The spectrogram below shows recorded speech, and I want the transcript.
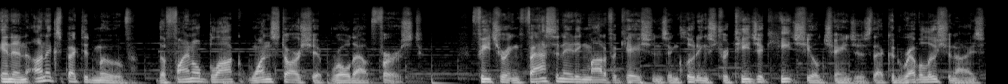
In an unexpected move, the final Block 1 Starship rolled out first, featuring fascinating modifications including strategic heat shield changes that could revolutionize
